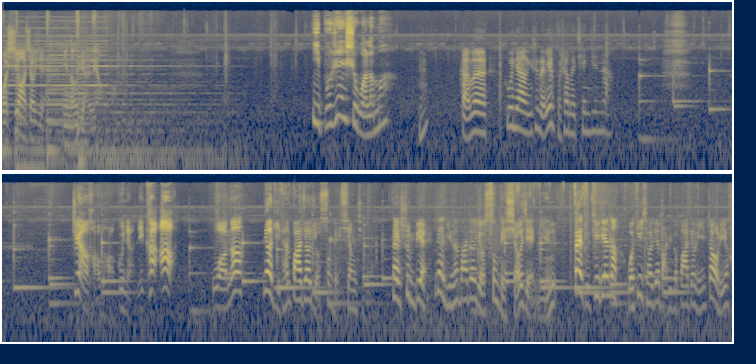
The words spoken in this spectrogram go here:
我希望小姐你能原谅你不认识我了吗？嗯，敢问姑娘你是哪位府上的千金呢？这样好不好，姑娘？你看啊。我呢，酿几坛芭蕉酒送给乡亲们，再顺便酿几坛芭蕉酒送给小姐您。在此期间呢，我替小姐把这个芭蕉林照理好。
